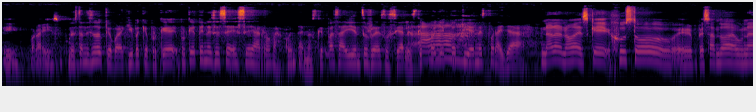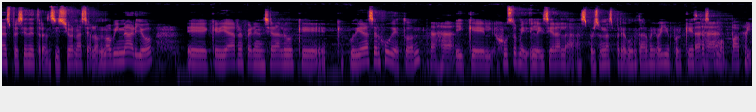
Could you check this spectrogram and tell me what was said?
y por ahí. se. Nos están diciendo que por aquí, que por qué, por qué tienes ese, ese arroba. Cuéntanos, ¿qué pasa ahí en tus redes sociales? ¿Qué Ah. proyecto tienes por allá? No, no, no, es que justo eh, empezando a una especie de transición hacia lo no binario, eh, quería referenciar algo que, que pudiera ser juguetón Ajá. y que justo me- le hiciera a las personas preguntarme, oye, ¿por qué estás Ajá. como papi?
